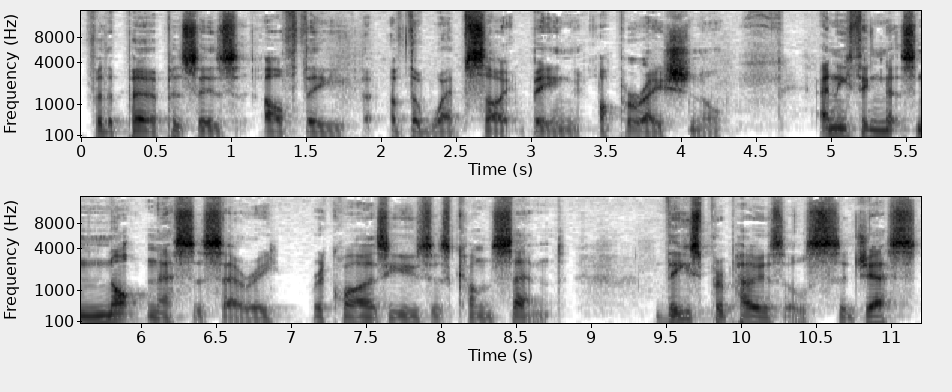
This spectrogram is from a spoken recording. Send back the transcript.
for the purposes of the of the website being operational. Anything that's not necessary requires users' consent. These proposals suggest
